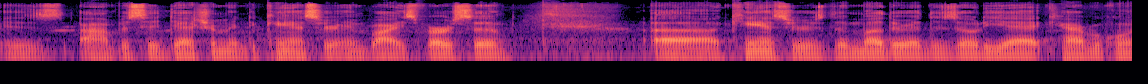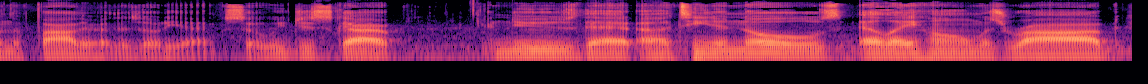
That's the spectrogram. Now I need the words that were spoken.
is opposite detriment to Cancer and vice versa. Uh, cancer is the mother of the zodiac, Capricorn the father of the zodiac. So we just got news that uh, Tina Knowles' LA home was robbed.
